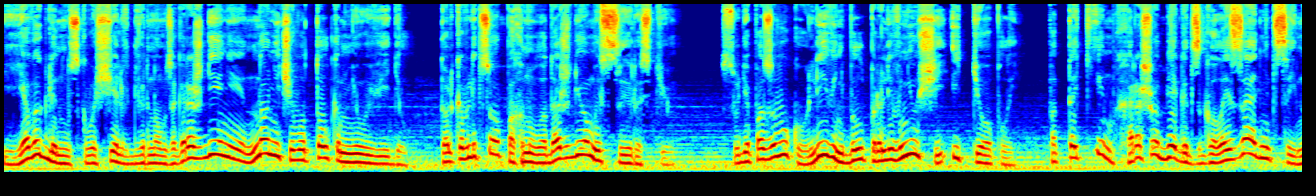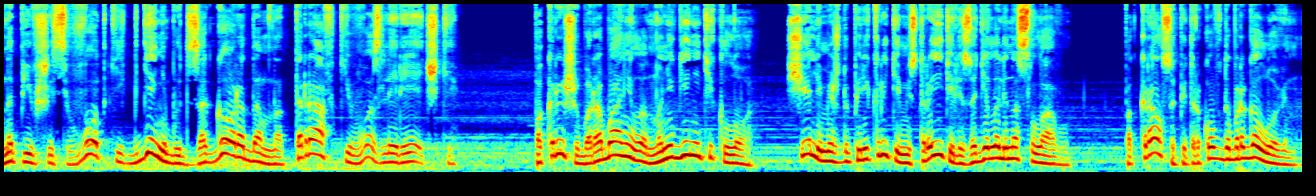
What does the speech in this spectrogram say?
Я выглянул сквозь щель в дверном заграждении, но ничего толком не увидел. Только в лицо пахнуло дождем и сыростью. Судя по звуку, ливень был проливнющий и теплый. Под таким хорошо бегать с голой задницей, напившись водки, где-нибудь за городом, на травке, возле речки. По крыше барабанило, но нигде не текло. Щели между перекрытиями строители заделали на славу. Подкрался Петраков Доброголовин.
